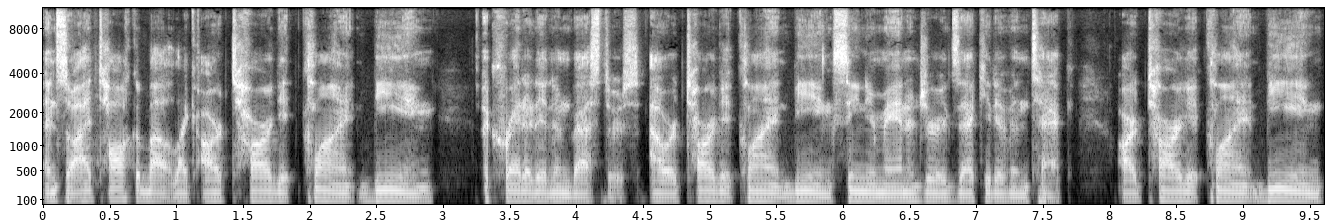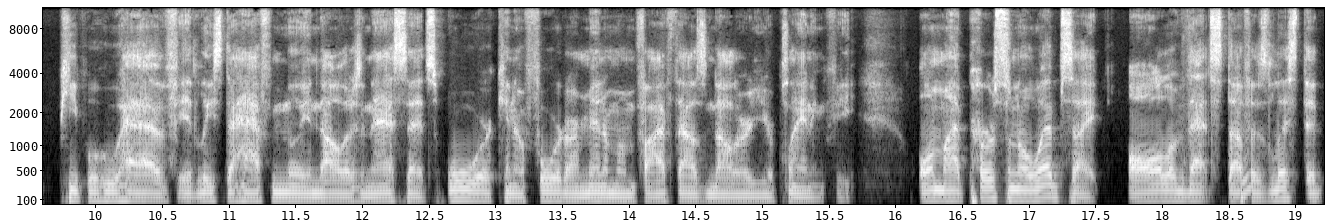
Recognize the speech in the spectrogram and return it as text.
And so I talk about like our target client being accredited investors, our target client being senior manager, executive in tech, our target client being people who have at least a half a million dollars in assets or can afford our minimum $5,000 a year planning fee. On my personal website, all of that stuff mm-hmm. is listed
